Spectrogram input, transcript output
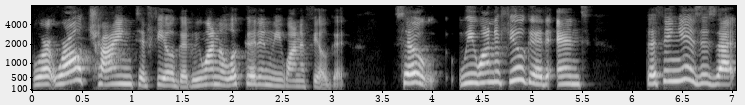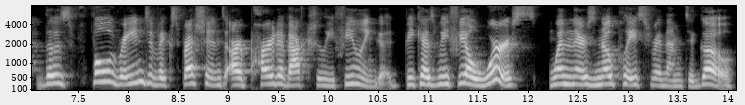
we're, we're all trying to feel good. We want to look good and we want to feel good. So we want to feel good and the thing is is that those full range of expressions are part of actually feeling good because we feel worse when there's no place for them to go.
